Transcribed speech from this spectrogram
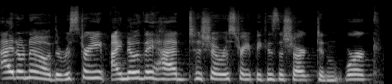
I don't know the restraint. I know they had to show restraint because the shark didn't work,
